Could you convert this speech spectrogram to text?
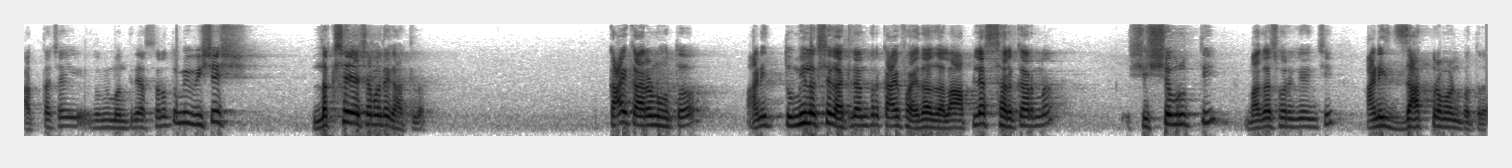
आत्ताच्याही तुम्ही मंत्री असताना तुम्ही विशेष लक्ष याच्यामध्ये घातलं. काय कारण होतं आणि तुम्ही लक्ष घातल्यानंतर काय फायदा झाला? आपल्या सरकारनं शिष्यवृत्ती मागासवर्गीयांची आणि जात प्रमाणपत्र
